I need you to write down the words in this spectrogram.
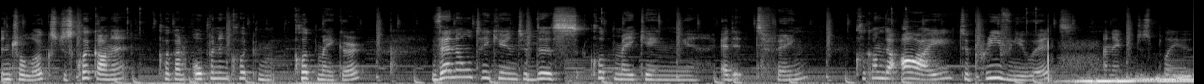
intro looks, just click on it, click on open and click clip maker, then it will take you into this clip making edit thing. Click on the eye to preview it, and it can just play it.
